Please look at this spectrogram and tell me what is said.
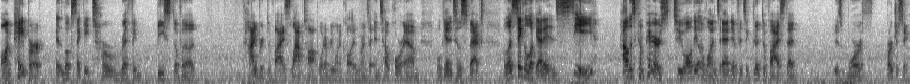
On paper, it looks like a terrific beast of a hybrid device, laptop, whatever you want to call it. Runs an Intel Core M. We'll get into the specs, but let's take a look at it and see how this compares to all the other ones and if it's a good device that is worth purchasing.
